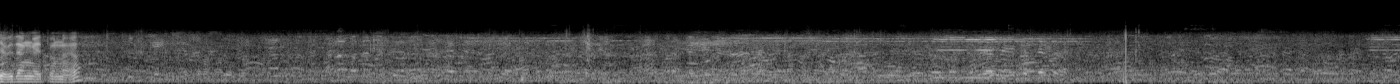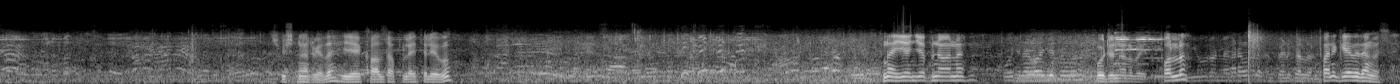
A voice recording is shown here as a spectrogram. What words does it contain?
ఏ విధంగా అయితే ఉన్నాయో. చూసినారు కదా ఏ కాలు తప్పులు అయితే లేవు. నా ఏం చెప్పినావు అన్న? ఒకటి నలభై ఐదు. పళ్ళు? పనికి ఏ విధంగా వస్తాయి?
